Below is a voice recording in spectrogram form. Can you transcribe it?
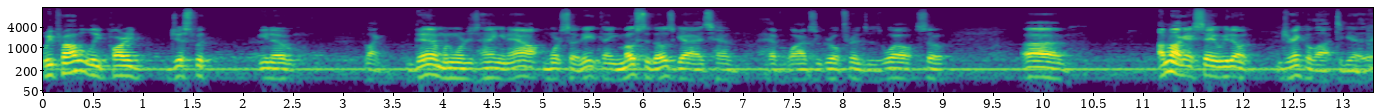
We probably partied just with, you know, like them when we're just hanging out more so than anything. Most of those guys have have wives and girlfriends as well. So, uh, I'm not going to say we don't drink a lot together.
